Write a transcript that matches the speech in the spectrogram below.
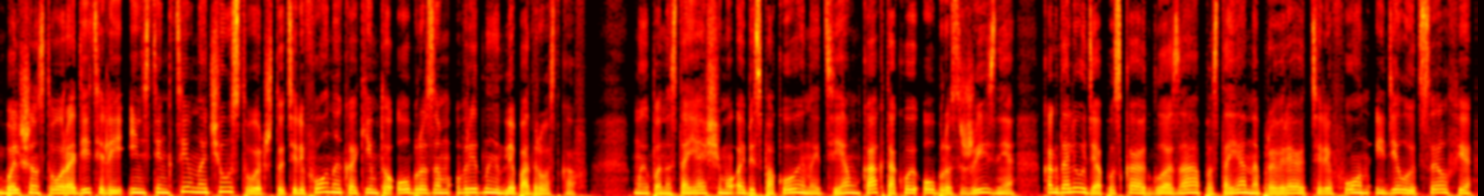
Большинство родителей инстинктивно чувствуют, что телефоны каким-то образом вредны для подростков. Мы по-настоящему обеспокоены тем, как такой образ жизни, когда люди опускают глаза, постоянно проверяют телефон и делают селфи,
